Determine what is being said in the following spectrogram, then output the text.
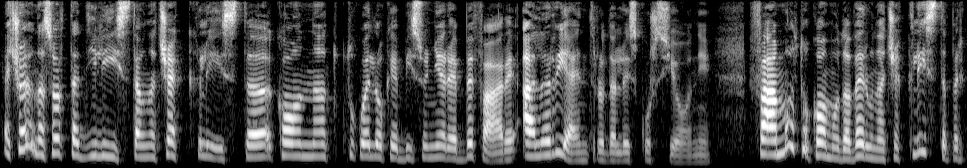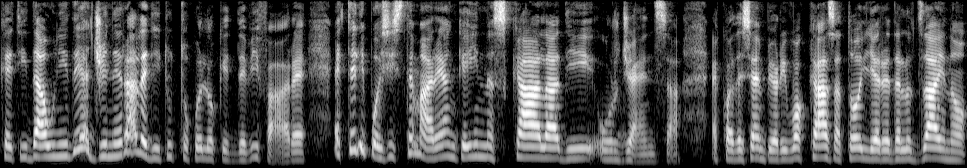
e cioè una sorta di lista, una checklist con tutto quello che bisognerebbe fare al rientro dalle escursioni. Fa molto comodo avere una checklist perché ti dà un'idea generale di tutto quello che devi fare e te li puoi sistemare anche in scala di urgenza. Ecco, ad esempio, arrivo a casa, togliere dallo zaino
